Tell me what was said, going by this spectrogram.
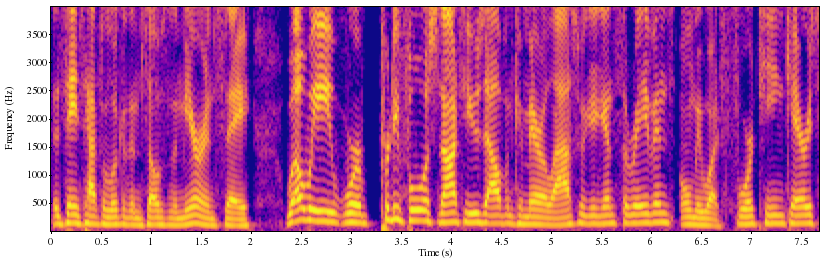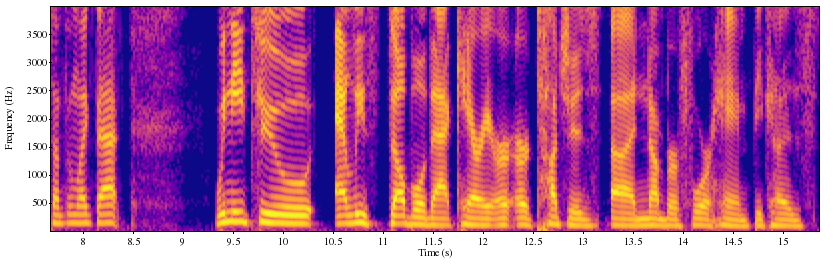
the Saints have to look at themselves in the mirror and say, well, we were pretty foolish not to use Alvin Kamara last week against the Ravens. Only what 14 carries, something like that. We need to at least double that carry or, or touches uh, number for him because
